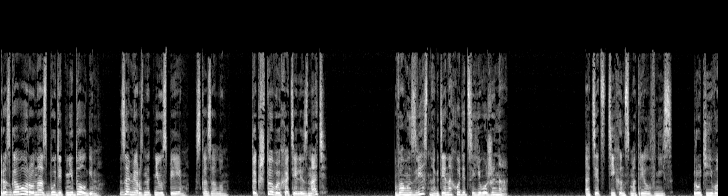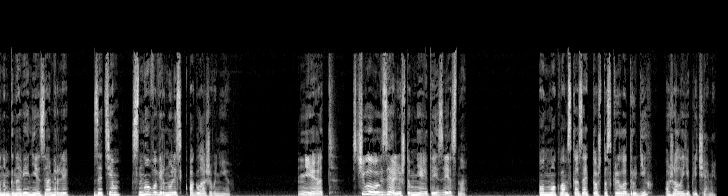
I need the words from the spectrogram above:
«Разговор у нас будет недолгим, замерзнуть не успеем», — сказал он. «Так что вы хотели знать?» «Вам известно, где находится его жена?» Отец Тихон смотрел вниз, руки его на мгновение замерли, затем снова вернулись к поглаживанию. «Нет. С чего вы взяли, что мне это известно?» «Он мог вам сказать то, что скрыл от других?» — пожала я плечами.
